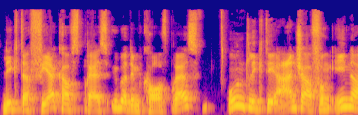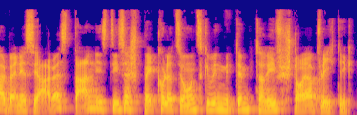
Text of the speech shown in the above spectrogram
Liegt der Verkaufspreis über dem Kaufpreis und liegt die Anschaffung innerhalb eines Jahres, dann ist dieser Spekulationsgewinn mit dem Tarif steuerpflichtig.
